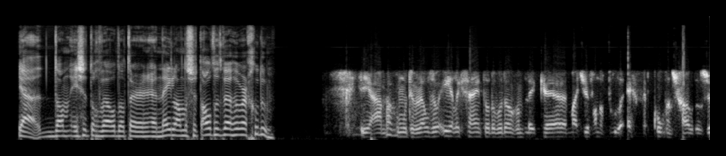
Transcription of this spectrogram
ja, dan is het toch wel dat er Nederlanders het altijd wel heel erg goed doen. Ja, maar we moeten wel zo eerlijk zijn tot op het ogenblik uh, Mathieu van der Poel echt met kop en schouders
